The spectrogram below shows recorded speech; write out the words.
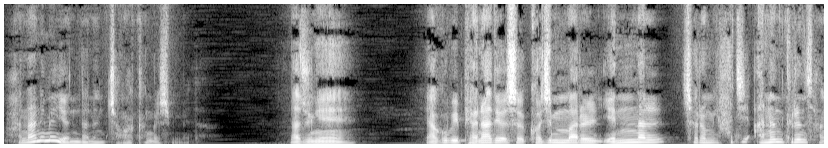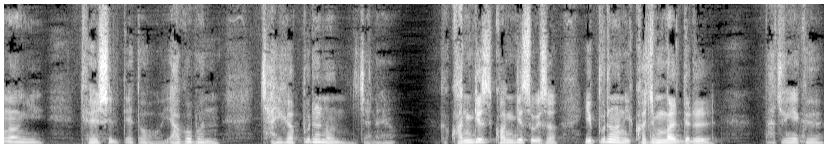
하나님의 연단은 정확한 것입니다. 나중에 야곱이 변화되어서 거짓말을 옛날처럼 하지 않은 그런 상황이 되었을 때도 야곱은 자기가 뿌려놓은 있잖아요. 그 관계 관계 속에서 이 뿌려놓은 이 거짓말들을 나중에 그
